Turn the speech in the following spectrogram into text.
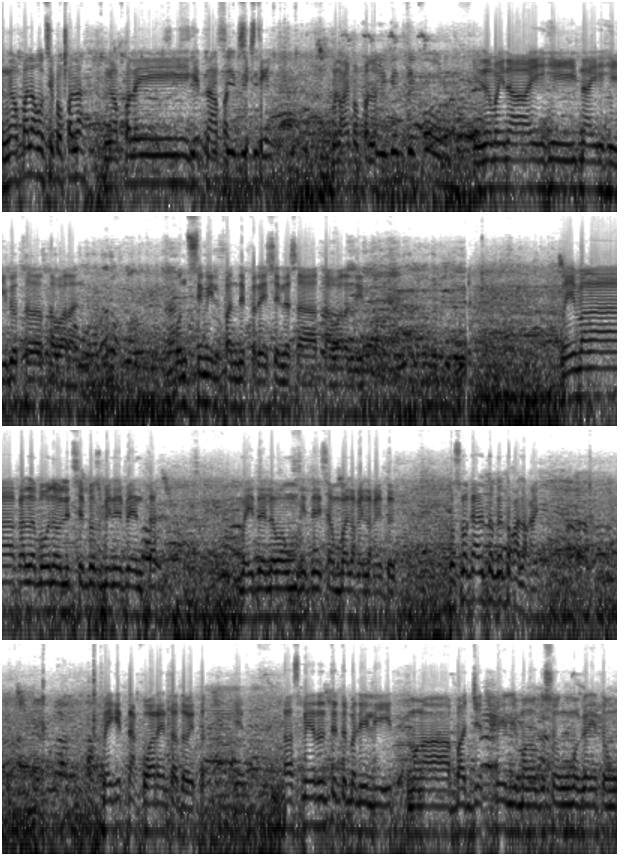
nga pala, 11 pa pala. Nga pala yung gitna pa, 16. Malaki pa pala. 74. Yun na may nahihi, nahihilot sa tawaran. 11 mil pan diferensya nila sa tawaran dito. May mga kalabaw na ulit si Boss binibenta. May dalawang, ito isang malaki-laki ito. Boss, magkano ito ganito kalaki? May gitna 40 daw ito. Yan. Tapos meron dito maliliit, mga budget meal, yung mga gustong mga ganitong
